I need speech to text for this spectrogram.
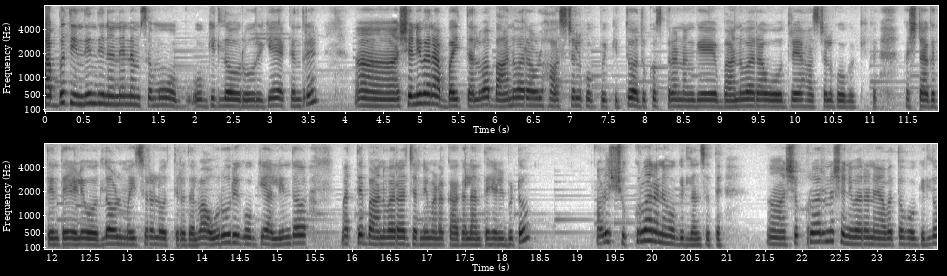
ಹಬ್ಬದ ಹಿಂದಿನ ದಿನನೇ ನಮ್ಮ ಸಮೂಹ ಒಬ್ ಹೋಗಿದ್ಲು ಅವ್ರ ಊರಿಗೆ. ಯಾಕಂದರೆ ಶನಿವಾರ ಹಬ್ಬ ಇತ್ತಲ್ವ? ಭಾನುವಾರ ಅವಳು ಹಾಸ್ಟೆಲ್ಗೆ ಹೋಗ್ಬೇಕಿತ್ತು. ಅದಕ್ಕೋಸ್ಕರ ನನಗೆ ಭಾನುವಾರ ಹೋದರೆ ಹಾಸ್ಟೆಲ್ಗೆ ಹೋಗೋಕ್ಕೆ ಕಷ್ಟ ಆಗುತ್ತೆ ಅಂತ ಹೇಳಿ ಹೋದ್ಲು. ಅವಳು ಮೈಸೂರಲ್ಲಿ ಓದ್ತಿರೋದಲ್ವ? ಅವ್ರೂರಿಗೆ ಹೋಗಿ ಅಲ್ಲಿಂದ ಮತ್ತೆ ಭಾನುವಾರ ಜರ್ನಿ ಮಾಡೋಕ್ಕಾಗಲ್ಲ ಅಂತ ಹೇಳಿಬಿಟ್ಟು ಅವಳು ಶುಕ್ರವಾರನೇ ಹೋಗಿದ್ಲು ಅನಿಸುತ್ತೆ. ಶುಕ್ರವಾರನೂ ಶನಿವಾರನೇ ಯಾವತ್ತೋ ಹೋಗಿದ್ಲು.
